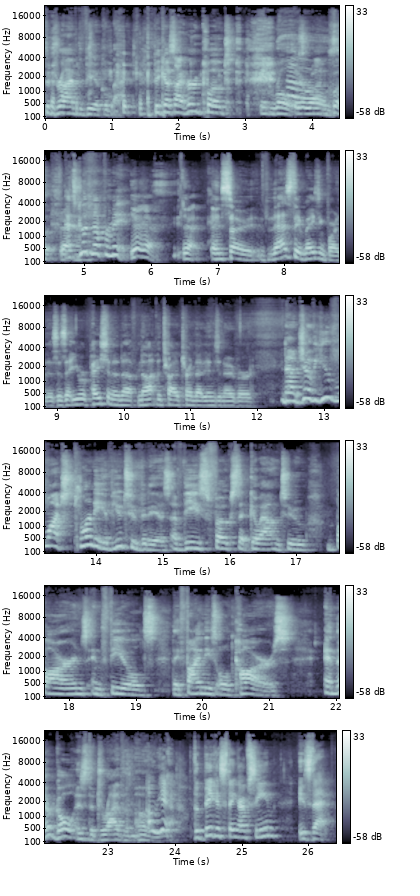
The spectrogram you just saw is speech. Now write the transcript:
to drive the vehicle back because I heard quote it rolls. It rolls. Unquote. That's good enough for me. Yeah, yeah, yeah. And so that's the amazing part of this is that you were patient enough not to try to turn that engine over Now, Jovie, you've watched plenty of YouTube videos of these folks that go out into barns and fields. They find these old cars, and their goal is to drive them home. Oh yeah, the biggest thing I've seen is that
